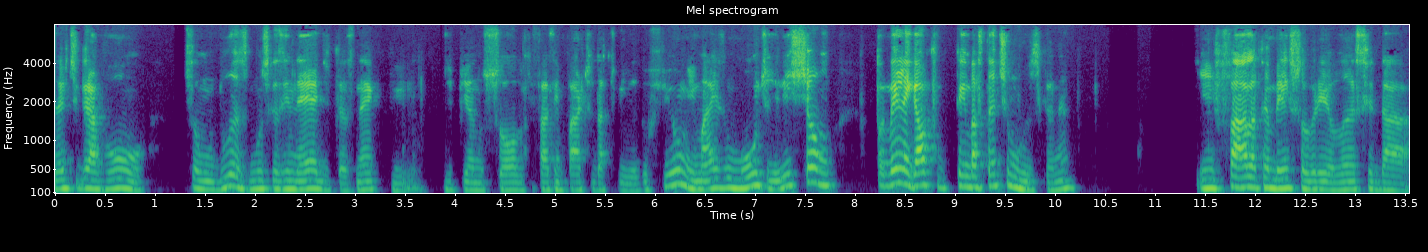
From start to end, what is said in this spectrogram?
A gente gravou, são duas músicas inéditas, né? De piano solo que fazem parte da trilha do filme, mais um monte de. Ele. Foi bem legal que tem bastante música, né? E fala também sobre o lance da,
